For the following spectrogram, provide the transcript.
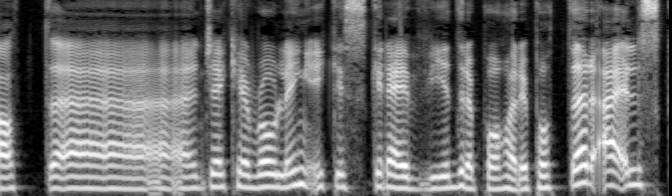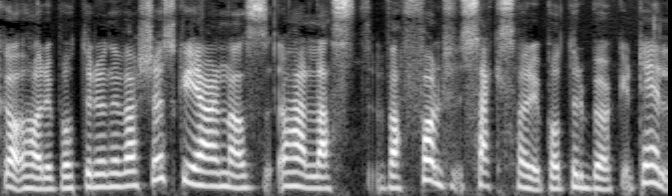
at uh, JK Rowling ikke skrev videre på Harry Potter. Jeg elsker Harry Potter-universet. Skulle gjerne ha lest i hvert fall seks Harry Potter-bøker til.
